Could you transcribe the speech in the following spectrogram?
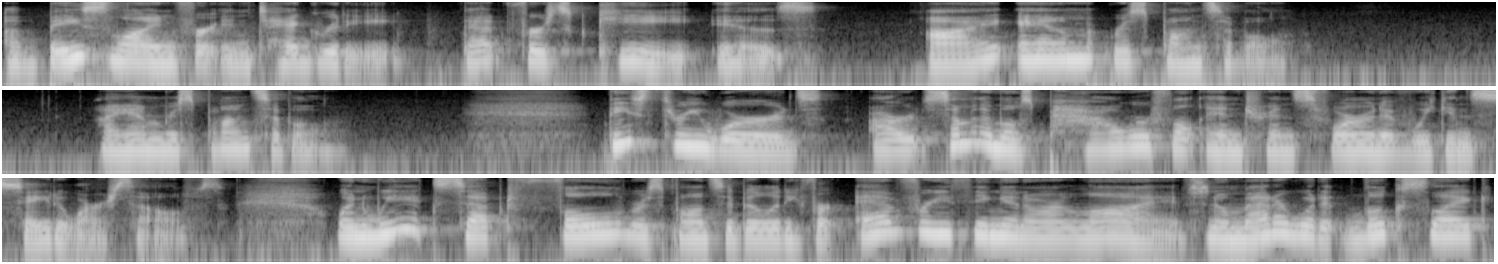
a baseline for integrity. That first key is I am responsible. I am responsible. These three words are some of the most powerful and transformative we can say to ourselves. When we accept full responsibility for everything in our lives, no matter what it looks like,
